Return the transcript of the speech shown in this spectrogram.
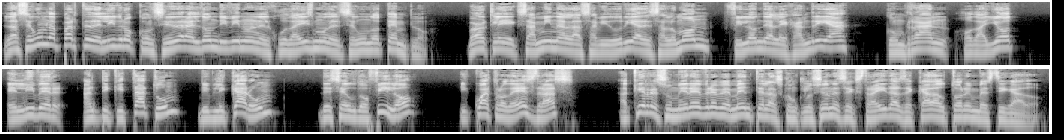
La segunda parte del libro considera el don divino en el judaísmo del segundo templo. Berkeley examina la sabiduría de Salomón, Filón de Alejandría, Qumran Jodayot, el Liber Antiquitatum, Biblicarum, de Pseudofilo y cuatro de Esdras. Aquí resumiré brevemente las conclusiones extraídas de cada autor investigado.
